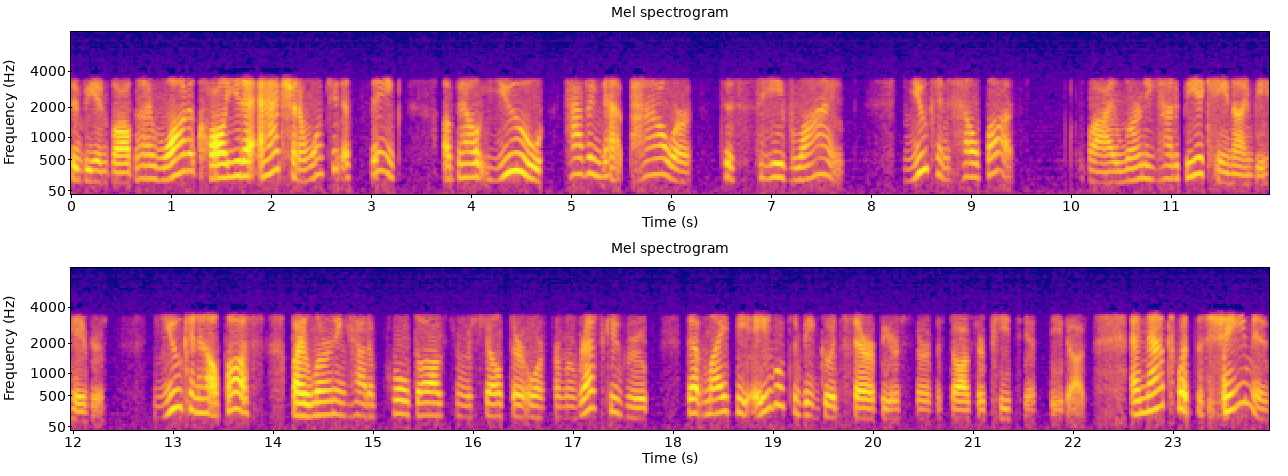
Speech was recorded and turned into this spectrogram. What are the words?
to be involved. And I want to call you to action. I want you to think about you having that power to save lives. You can help us by learning how to be a canine behaviorist. You can help us by learning how to pull dogs from a shelter or from a rescue group that might be able to be good therapy or service dogs or PTSD dogs. And that's what the shame is.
